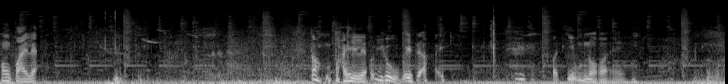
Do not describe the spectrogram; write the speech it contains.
ต้องไปแล้ว ต้องไปแล้วอยู่ไม่ได้ขอจิ้มหน่อยหมายแรกดูหน่อย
